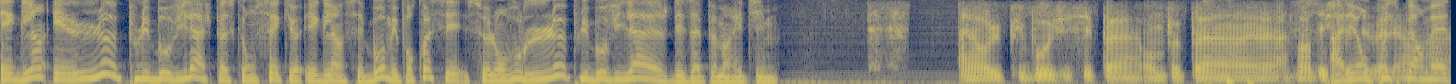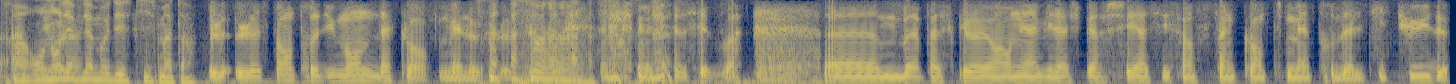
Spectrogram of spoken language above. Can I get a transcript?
Aiglin est le plus beau village? Parce qu'on sait que Aiglin c'est beau, mais pourquoi c'est selon vous le plus beau village des Alpes-Maritimes? Alors le plus beau, je sais pas, on peut pas avoir des. Allez, on peut se permettre. Hein, on enlève la modestie ce matin. Le, le centre du monde, d'accord, mais le. le je sais pas. Euh, bah parce que on est un village perché à 650 mètres d'altitude.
